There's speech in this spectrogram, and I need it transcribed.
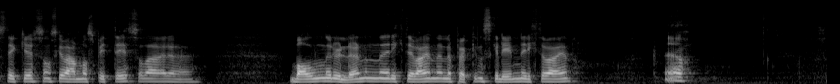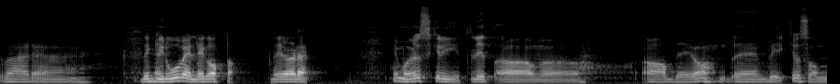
stykker som skulle være med og spytte i. Så det er eh, ballen ruller den riktige veien, eller pucken sklir den riktige veien. Ja, Så det er eh, Det gror veldig godt, da. Det gjør det. Vi må jo skryte litt av, øh, av det òg. Det virker jo sånn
